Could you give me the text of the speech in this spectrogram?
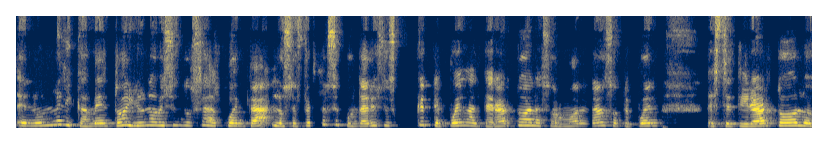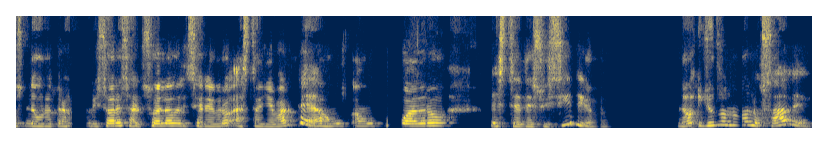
en un medicamento y uno a veces no se da cuenta, los efectos secundarios es que te pueden alterar todas las hormonas o te pueden este, tirar todos los neurotransmisores al suelo del cerebro hasta llevarte a un, a un cuadro este, de suicidio, ¿no? Y uno no lo sabe,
